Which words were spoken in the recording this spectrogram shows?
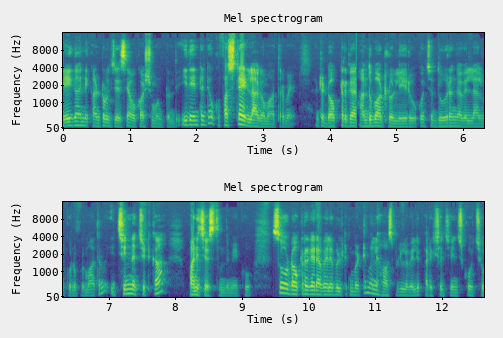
వేగాన్ని కంట్రోల్ చేసే అవకాశం ఉంటుంది. ఇదేంటంటే ఒక ఫస్ట్ ఎయిడ్ లాగా మాత్రమే. అంటే డాక్టర్ గారు అందుబాటులో లేరు కొంచెం దూరంగా వెళ్ళాలనుకున్నప్పుడు మాత్రం ఈ చిన్న చిట్కా పనిచేస్తుంది మీకు. సో డాక్టర్ గారి అవైలబిలిటీని బట్టి మళ్ళీ హాస్పిటల్లో వెళ్ళి పరీక్షలు చేయించుకోవచ్చు.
